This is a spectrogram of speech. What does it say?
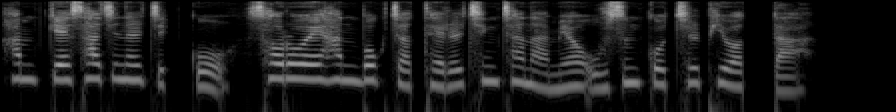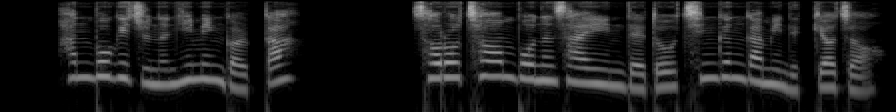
함께 사진을 찍고 서로의 한복 자태를 칭찬하며 웃음꽃을 피웠다. 한복이 주는 힘인 걸까? 서로 처음 보는 사이인데도 친근감이 느껴져.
